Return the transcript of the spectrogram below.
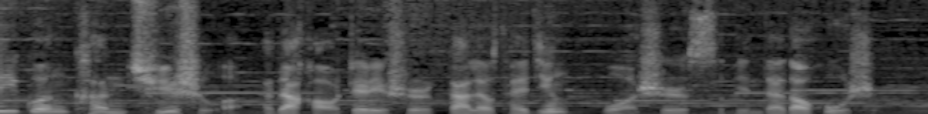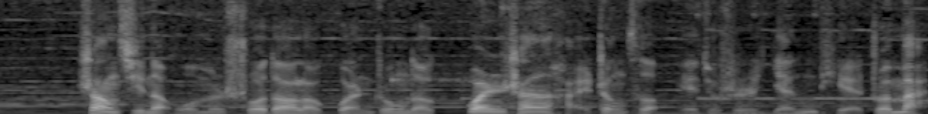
微观看取舍。大家好，这里是尬聊财经，我是四品带刀护士。上期呢，我们说到了管仲的关山海政策，也就是盐铁专卖。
